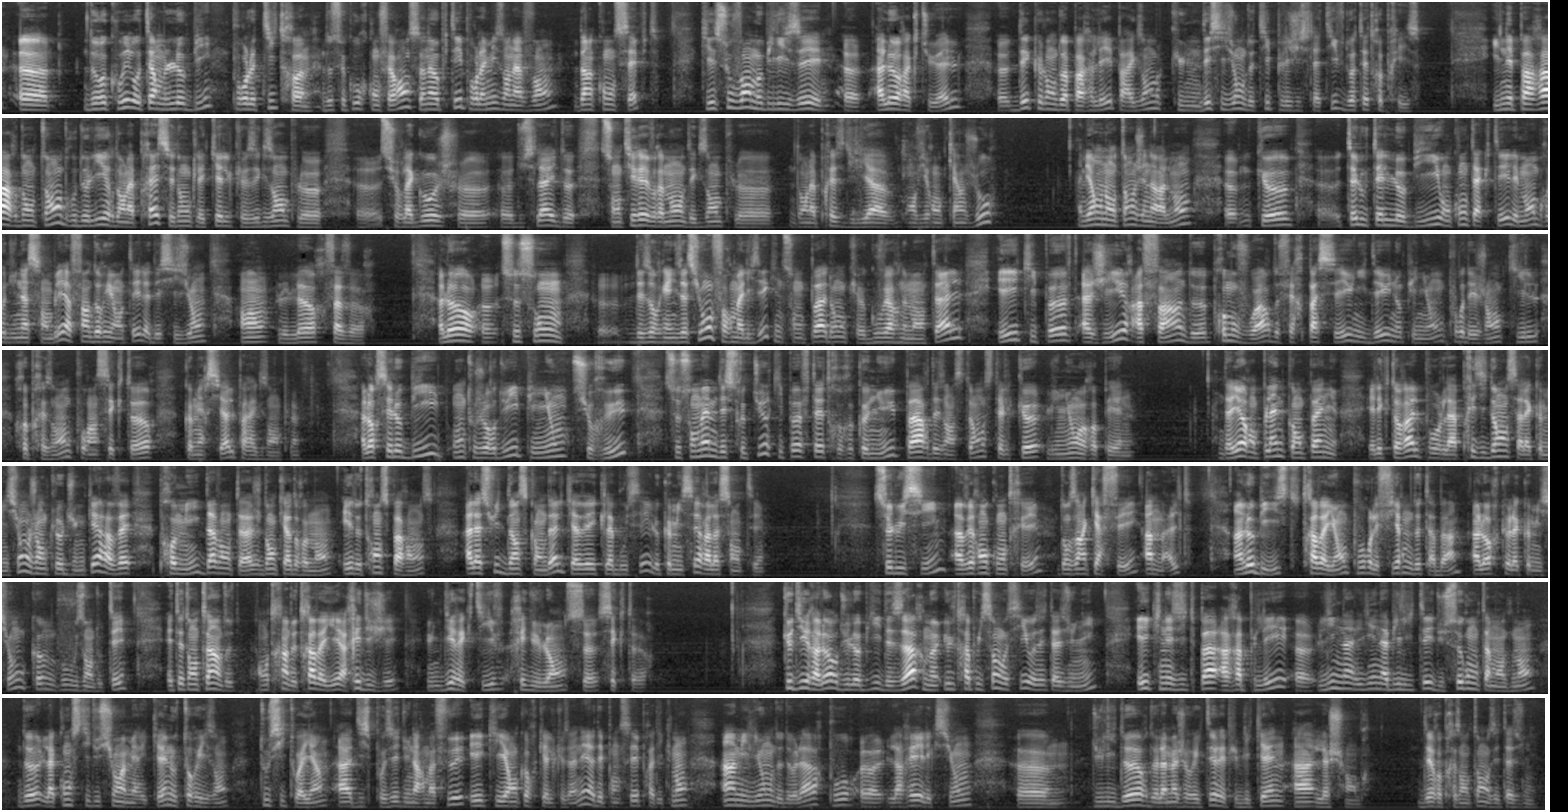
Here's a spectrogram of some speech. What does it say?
de recourir au terme lobby pour le titre de ce cours conférence, on a opté pour la mise en avant d'un concept qui est souvent mobilisé euh, à l'heure actuelle euh, dès que l'on doit parler, par exemple, qu'une décision de type législatif doit être prise. Il n'est pas rare d'entendre ou de lire dans la presse, et donc les quelques exemples euh, sur la gauche du slide sont tirés vraiment d'exemples dans la presse d'il y a environ 15 jours, eh on entend généralement euh, que euh, tel ou tel lobby ont contacté les membres d'une assemblée afin d'orienter la décision en leur faveur. Alors, euh, ce sont des organisations formalisées qui ne sont pas donc gouvernementales et qui peuvent agir afin de promouvoir, de faire passer une idée, une opinion pour des gens qu'ils représentent, pour un secteur commercial par exemple. Alors ces lobbies ont aujourd'hui pignon sur rue. Ce sont même des structures qui peuvent être reconnues par des instances telles que l'Union européenne. D'ailleurs, en pleine campagne électorale pour la présidence à la Commission, Jean-Claude Juncker avait promis davantage d'encadrement et de transparence à la suite d'un scandale qui avait éclaboussé le commissaire à la santé. Celui-ci avait rencontré, dans un café à Malte, un lobbyiste travaillant pour les firmes de tabac, alors que la Commission, comme vous vous en doutez, était en train de, travailler à rédiger une directive régulant ce secteur. Que dire alors du lobby des armes, ultra puissant aussi aux États-Unis, et qui n'hésite pas à rappeler euh, l'inaliénabilité du second amendement de la Constitution américaine autorisant tout citoyen à disposer d'une arme à feu et qui, il y a encore quelques années, a dépensé pratiquement un million de dollars pour euh, la réélection euh, du leader de la majorité républicaine à la Chambre des représentants aux États-Unis.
